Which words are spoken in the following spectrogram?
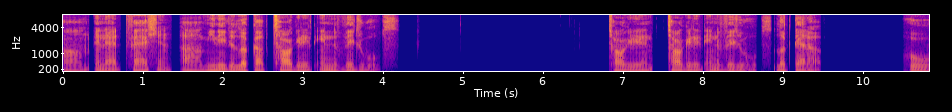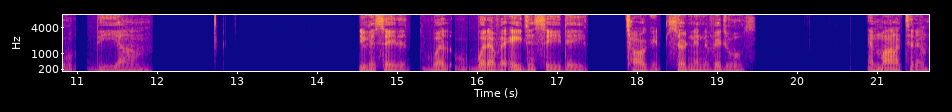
um, in that fashion. Um, you need to look up targeted individuals. Targeted targeted individuals. Look that up. who the um you can say that what whatever agency they target certain individuals and monitor them.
